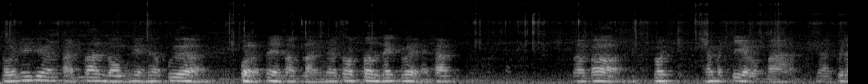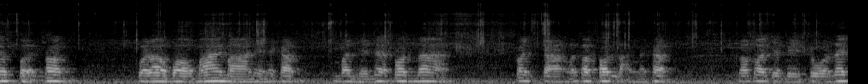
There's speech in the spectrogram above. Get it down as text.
ตรงนี้ที่เราตัดสั้นลงเนี่ยนะเพื่อเปิดในลำหลังเนี่ยต้นต้นเล็กด้วยนะครับ แล้วก็ลดให้มันเตี้ยลงมานะคือถ้าเปิดช่องเวลาเรามองไม้มาเนี่ยนะครับ มันเห็นได้ต้นหน้า ต้นกลางแล้วก็ต้นหลังนะครับ แล้วก็จะมีตัวเล็ก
